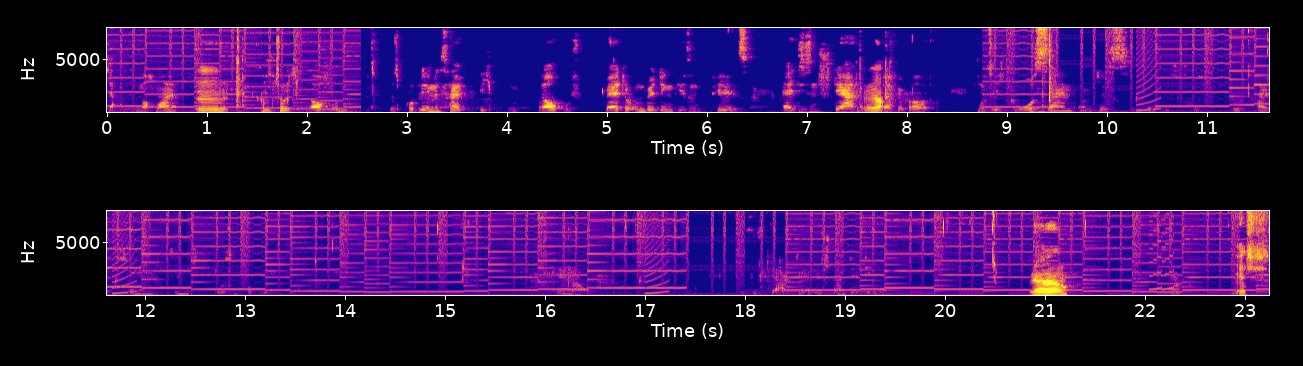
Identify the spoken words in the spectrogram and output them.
Ja, nochmal. Mhm. Kommt schon. Ich brauche un Das Problem ist halt, ich brauche später unbedingt diesen Pilz, äh, diesen Stern. Und Ja. dafür brauch, muss ich groß sein. Und das, das, das führt halt zu einem ziemlich großen Problem. Genau. Das ist der aktuelle. Ja. Ich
